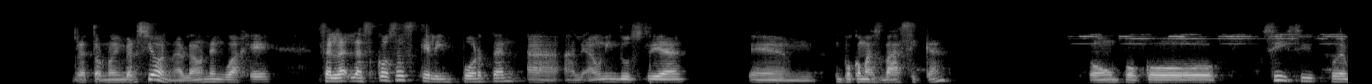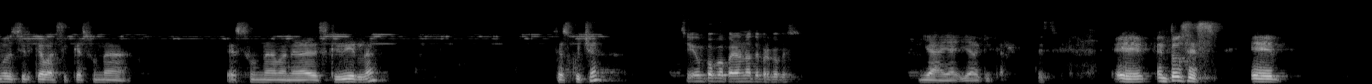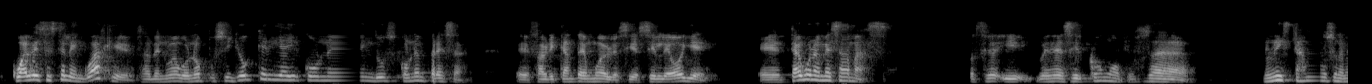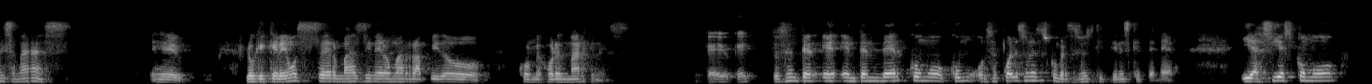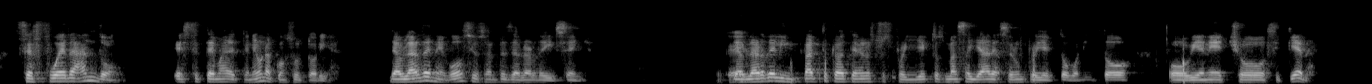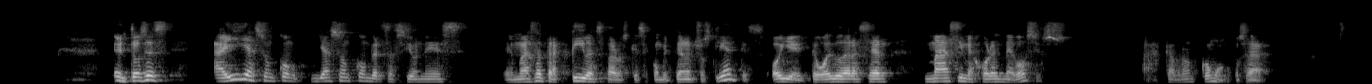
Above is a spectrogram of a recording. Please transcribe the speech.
retorno a inversión, hablar un lenguaje, o sea, las cosas que le importan a, una industria em, un poco más básica o un poco Sí, sí, podemos decir que básica es una, es una manera de describirla. ¿Se escucha? Sí, un poco, pero no te preocupes. Ya, ya, ya la quitar. Eh, entonces, eh, ¿cuál es este lenguaje? O sea, de nuevo, no, pues si yo quería ir con una, con una empresa eh, fabricante de muebles y decirle, oye, te hago una mesa más. O sea, y voy a decir, ¿cómo? Pues, o sea, no necesitamos una mesa más. Lo que queremos es hacer más dinero más rápido con mejores márgenes. Ok, ok. Entonces, e, entender cómo, cómo, o sea, cuáles son esas conversaciones que tienes que tener. Y así es como se fue dando este tema de tener una consultoría, de hablar de negocios antes de hablar de diseño, de hablar del impacto que va a tener nuestros proyectos más allá de hacer un proyecto bonito o bien hecho siquiera. Entonces, ahí ya son, ya son conversaciones eh, más atractivas para los que se convirtieron en nuestros clientes. Oye, te voy a ayudar a hacer más y mejores negocios. Ah, cabrón, ¿cómo? O sea,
